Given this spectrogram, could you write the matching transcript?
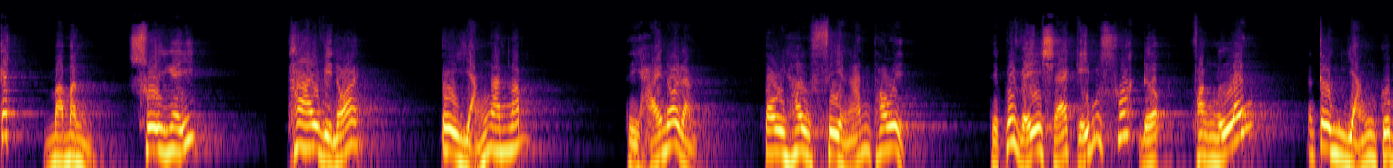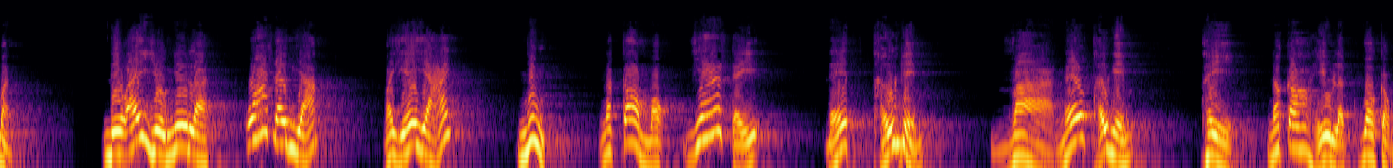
cách mà mình suy nghĩ. Thay vì nói, tôi giận anh lắm, thì hãy nói rằng, tôi hơi phiền anh thôi. Thì quý vị sẽ kiểm soát được phần lớn cơn giận của mình. Điều ấy dường như là quá đơn giản và dễ dãi, nhưng nó có một giá trị để thử nghiệm. Và nếu thử nghiệm, thì nó có hiệu lực vô cùng.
